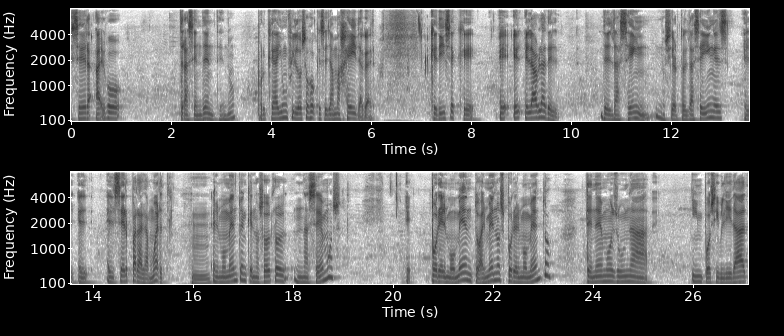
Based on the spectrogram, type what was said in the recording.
ser algo trascendente, ¿no? Porque hay un filósofo que se llama Heidegger que dice que eh, él, habla del, del Dasein, ¿no es cierto? El Dasein es el, ser para la muerte. Mm. El momento en que nosotros nacemos, por el momento, al menos por el momento, tenemos una imposibilidad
